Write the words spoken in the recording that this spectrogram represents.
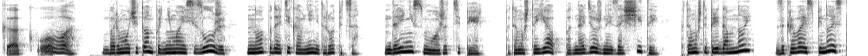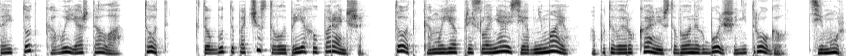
«Какого?» – бормочет он, поднимаясь из лужи, но подойти ко мне не торопится. Да и не сможет теперь, потому что я под надежной защитой, потому что передо мной, закрывая спиной, стоит тот, кого я ждала. Тот, кто будто почувствовал и приехал пораньше. Тот, кому я прислоняюсь и обнимаю, опутывая руками, чтобы он их больше не трогал. Тимур,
